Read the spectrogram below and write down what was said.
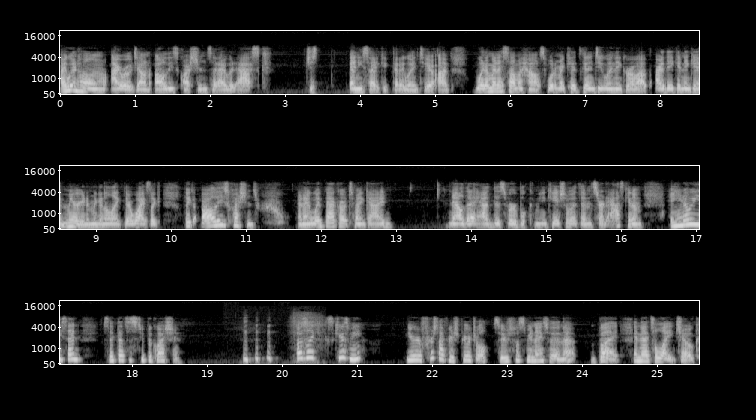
I went home, I wrote down all these questions that I would ask just any psychic that I went to. Um, when am I going to sell my house? What are my kids going to do when they grow up? Are they going to get married? Am I going to like their wives? Like, like all these questions. And I went back out to my guide now that I had this verbal communication with him and started asking him. And you know what he said? He's like, that's a stupid question. I was like, excuse me. you're first off, you're spiritual, so you're supposed to be nicer than that. But, and that's a light joke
